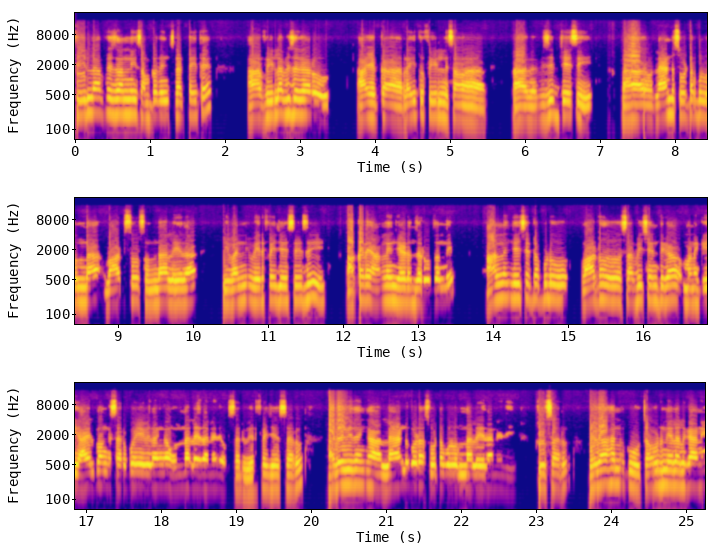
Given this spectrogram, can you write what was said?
ఫీల్డ్ ఆఫీసర్ని సంప్రదించినట్టయితే ఆ ఫీల్డ్ ఆఫీసర్ గారు ఆ యొక్క రైతు ఫీల్డ్ని విజిట్ చేసి ఆ ల్యాండ్ సూటబుల్ ఉందా వాటర్ సోర్స్ ఉందా లేదా ఇవన్నీ వెరిఫై చేసేసి అక్కడే ఆన్లైన్ చేయడం జరుగుతుంది. ఆన్లైన్ చేసేటప్పుడు వాటర్ సఫిషియెంట్గా మనకి ఆయిల్ బంక్ సరిపోయే విధంగా ఉందా లేదా అనేది ఒకసారి వెరిఫై చేస్తారు. అదే విధంగా ల్యాండ్ కూడా సూటబుల్ ఉందా లేదా అనేది చూస్తారు. ఉదాహరణకు చౌడు నేలలు కానీ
